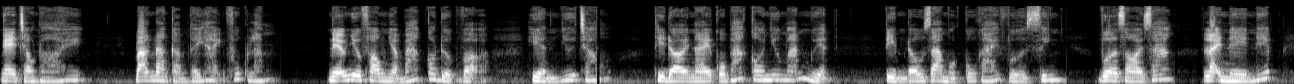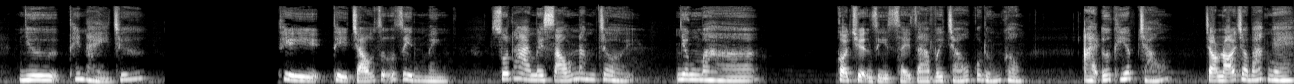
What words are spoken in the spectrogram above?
Nghe cháu nói, bác đang cảm thấy hạnh phúc lắm. Nếu như phòng nhà bác có được vợ, hiền như cháu, thì đời này của bác coi như mãn nguyện. Tìm đâu ra một cô gái vừa xinh, vừa giỏi giang, lại nề nếp như thế này chứ. Thì, thì cháu giữ gìn mình suốt 26 năm trời. Nhưng mà... Có chuyện gì xảy ra với cháu có đúng không? Ai ước hiếp cháu? Cháu nói cho bác nghe.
